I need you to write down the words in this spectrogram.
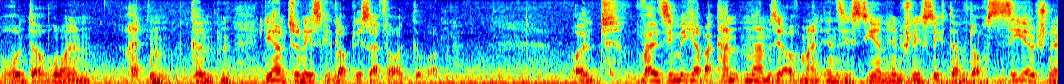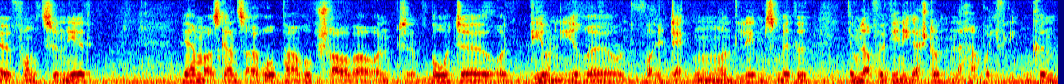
runterholen, retten könnten. Die haben zunächst geglaubt, ich sei verrückt geworden. Und weil sie mich aber kannten, haben sie auf mein Insistieren hin schließlich dann doch sehr schnell funktioniert. Wir haben aus ganz Europa Hubschrauber und Boote und Pioniere und Wolldecken und Lebensmittel im Laufe weniger Stunden nach Hamburg fliegen können.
